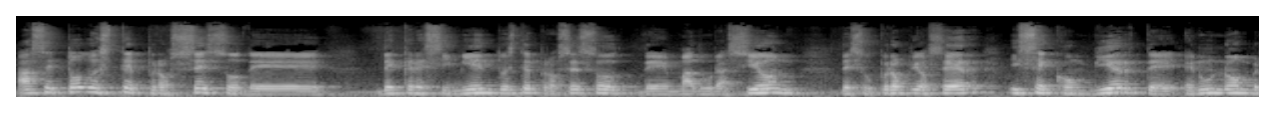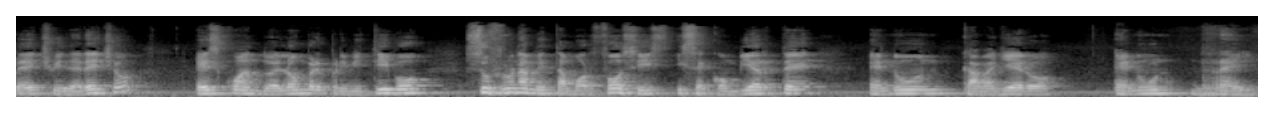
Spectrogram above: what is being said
hace todo este proceso de, de crecimiento, este proceso de maduración de su propio ser y se convierte en un hombre hecho y derecho, es cuando el hombre primitivo sufre una metamorfosis y se convierte en un caballero en un rey.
